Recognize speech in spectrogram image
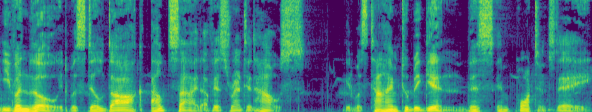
Even though it was still dark outside of his rented house, it was time to begin this important day.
